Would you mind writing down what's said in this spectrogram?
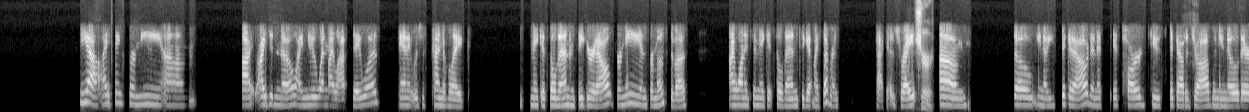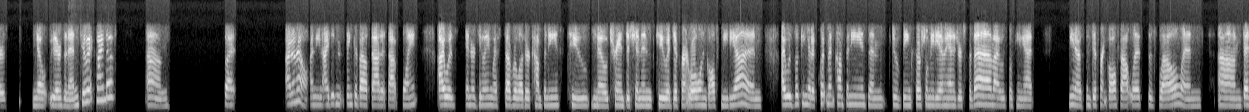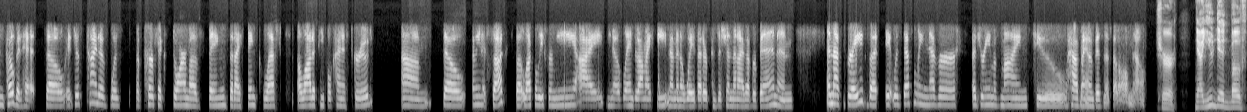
Yeah, I think for me, um, I I didn't know. I knew when my last day was, and it was just kind of like make it till then and figure it out. For me, and for most of us, I wanted to make it till then to get my severance package, right? Sure. Um, so you know, you stick it out, and it's it's hard to stick out a job when you know there's no there's an end to it, kind of. Um, but I don't know. I mean, I didn't think about that at that point. I was interviewing with several other companies to, you know, transition into a different role in golf media. And I was looking at equipment companies and do, being social media managers for them. I was looking at, you know, some different golf outlets as well. And um, then COVID hit. So it just kind of was a perfect storm of things that I think left a lot of people kind of screwed. Um, so, I mean, it sucks, but luckily for me, I, you know, landed on my feet and I'm in a way better position than I've ever been. And, and that's great. But it was definitely never a dream of mine to have my own business at all. No. Sure. Now you did both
